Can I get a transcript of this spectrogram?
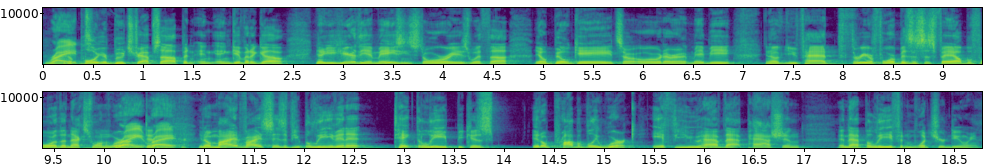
Right. You know, pull your bootstraps up and, and, and, give it a go. You know, you hear the amazing stories with, uh, you know, Bill Gates or, or whatever it may be. You know, you've had three or four businesses fail before the next one worked. Right, and, right. You know, my advice is if you believe in it, take the leap because it'll probably work if you have that passion and that belief in what you're doing.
